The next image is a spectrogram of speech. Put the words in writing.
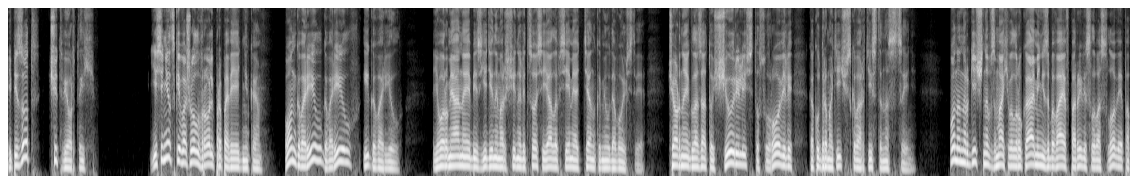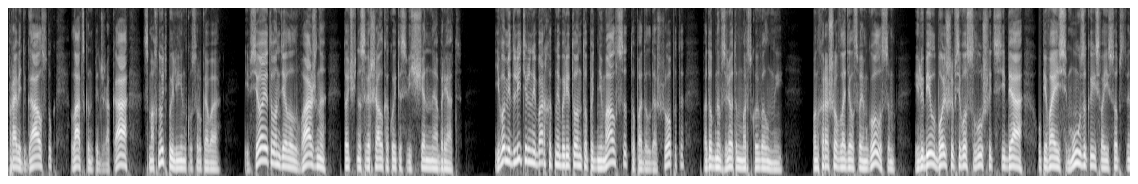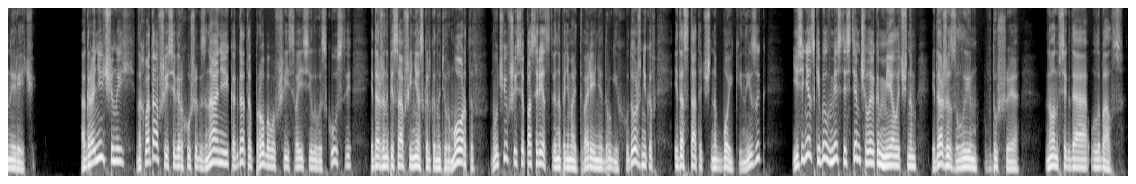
Эпизод четвертый. Есенецкий вошел в роль проповедника. Он говорил, говорил и говорил. Его румяное, без единой морщины лицо сияло всеми оттенками удовольствия. Черные глаза то щурились, то суровили, как у драматического артиста на сцене. Он энергично взмахивал руками, не забывая в порыве словословия поправить галстук, лацкан пиджака, смахнуть пылинку с рукава. И все это он делал важно — точно совершал какой-то священный обряд. Его медлительный бархатный баритон то поднимался, то падал до шепота, подобно взлетам морской волны. Он хорошо владел своим голосом и любил больше всего слушать себя, упиваясь музыкой своей собственной речи. Ограниченный, нахватавшийся верхушек знаний, когда-то пробовавший свои силы в искусстве и даже написавший несколько натюрмортов, научившийся посредственно понимать творения других художников и достаточно бойкий на язык, Есенецкий был вместе с тем человеком мелочным и даже злым в душе, но он всегда улыбался.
